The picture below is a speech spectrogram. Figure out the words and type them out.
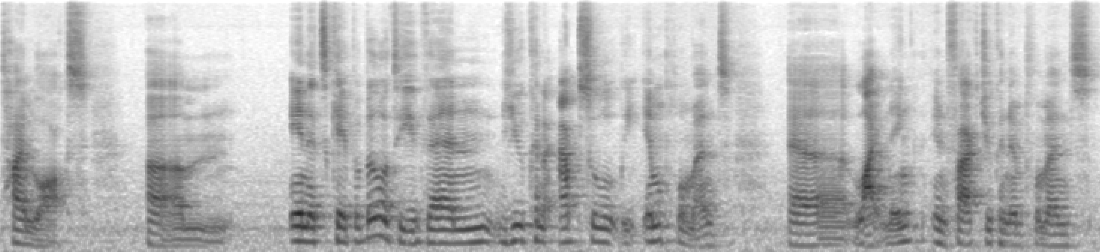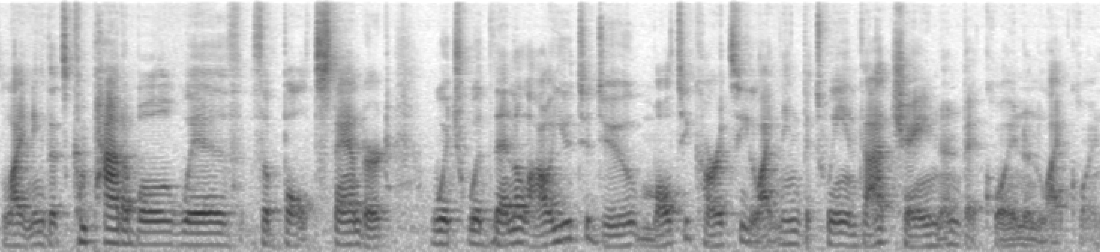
time locks, um, in its capability, then you can absolutely implement uh, Lightning. In fact, you can implement Lightning that's compatible with the Bolt standard, which would then allow you to do multi-currency Lightning between that chain and Bitcoin and Litecoin.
